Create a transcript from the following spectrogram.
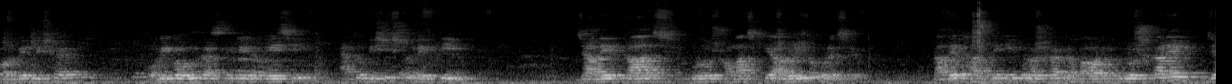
গর্বের বিষয়। অভিভাবকের কাছ থেকে এটা পেয়েছি। এত বিশিষ্ট ব্যক্তি যাদের কাজ পুরো সমাজকে আলোড়িত করেছে, তাদের হাত থেকে পুরস্কারটা পাওয়াটা, পুরস্কারের যে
